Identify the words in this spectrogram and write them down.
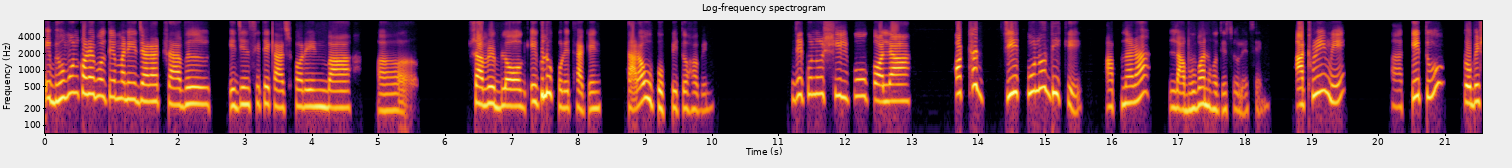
এই ভ্রমণ করা বলতে মানে যারা ট্রাভেল এজেন্সিতে কাজ করেন বা ট্রাভেল ব্লগ এগুলো করে থাকেন, তারাও উপকৃত হবেন। যে কোনো শিল্প, কলা, অর্থাৎ যে কোনো দিকে আপনারা লাভবান হতে চলেছেন। আঠেরোই মে কেতু প্রবেশ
